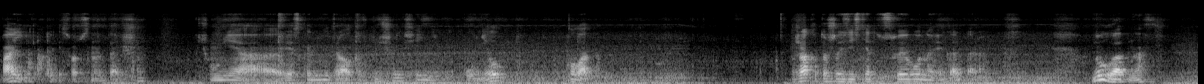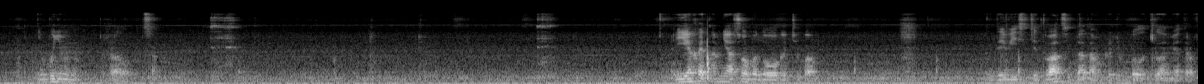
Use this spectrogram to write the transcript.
Поехали, собственно, дальше. Почему у меня резко нейтралка включилась, я не понял. Ну ладно. Жалко то, что здесь нету своего навигатора. Ну ладно. Не будем жаловаться. Ехать нам не особо долго, типа. 220, да, там вроде было километров.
